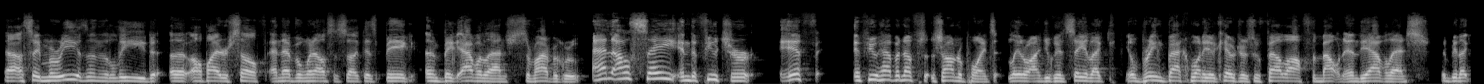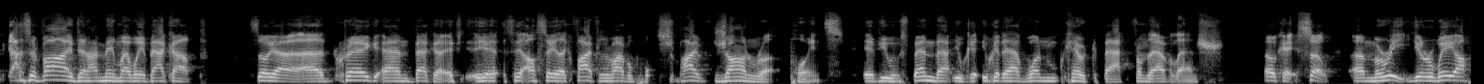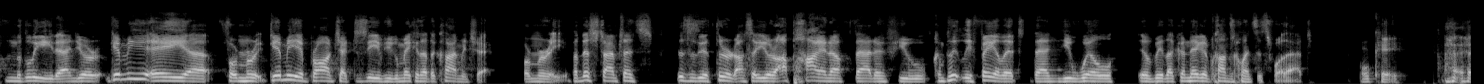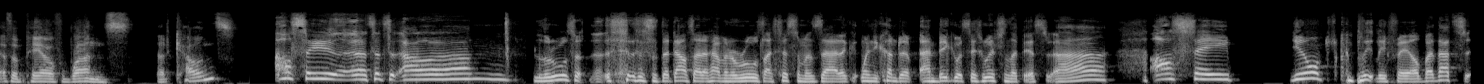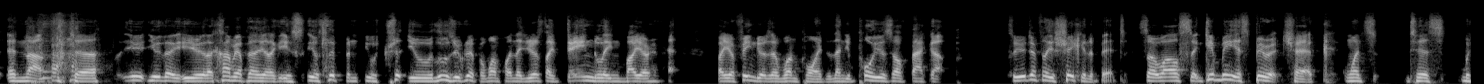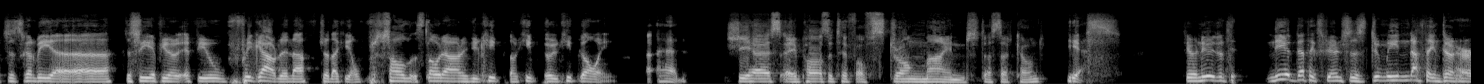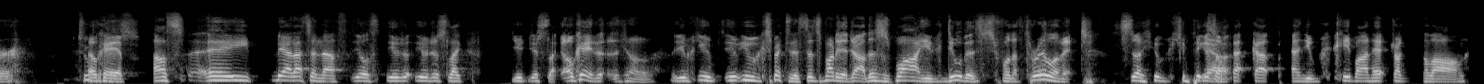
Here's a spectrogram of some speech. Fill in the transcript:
Uh, I'll say Marie is in the lead uh, all by herself, and everyone else is like this big, uh, big avalanche survivor group. And I'll say in the future, if if you have enough genre points later on, you can say like you'll bring back one of your characters who fell off the mountain in the avalanche. It'd be like I survived and I made my way back up. So yeah, uh, Craig and Becca. If I'll say like five survival, po- five genre points. If you spend that, you get you get to have one character back from the avalanche. Okay, so uh, Marie, you're way off in the lead, and you're give me a uh, for Marie, give me a brawn check to see if you can make another climbing check for Marie. But this time, since this is your third, I'll say you're up high enough that if you completely fail it, then you will. It'll be like a negative consequences for that. Okay. I have a pair of ones. That counts? I'll say uh, since um, the rules. Are, this is the downside of having a rules like system is that when you come to ambiguous situations like this, uh, I'll say you don't completely fail, but that's enough to you. You the, you're like climbing up and you're like you, you slip and you tri- you lose your grip at one point. Then you're just like dangling by your by your fingers at one point, and then you pull yourself back up. So you're definitely shaking a bit. So I'll say, give me a spirit check once to which is going to be uh to see if you if you freak out enough to like you know slow, slow down if you keep or keep or keep going ahead. She has a positive of strong mind. Does that count? Yes. Your near death, near death experiences do mean nothing to her. Two Okay, pairs. I'll say yeah, that's enough. You'll you you're just like you just like okay, you know you you you, you expected this. This is part of the job. This is why you do this for the thrill of it. So you, you pick Yeah. yourself back up and you keep on hit, trucking along.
